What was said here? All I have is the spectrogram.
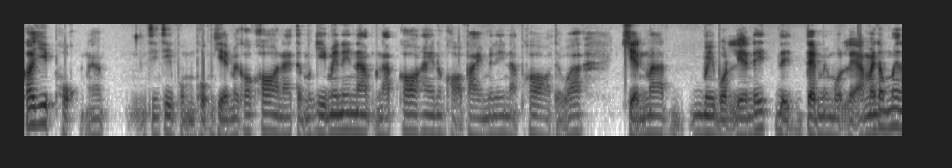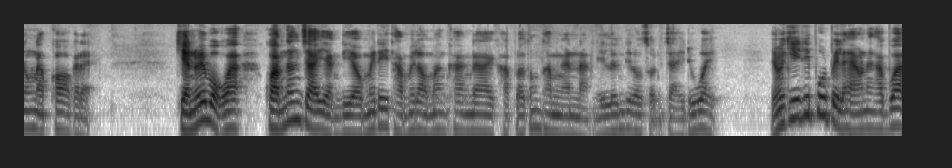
ข้อ 26 นะครับ จริงๆผมผมเขียนไปข้อๆนะ แต่เมื่อกี้ไม่ได้นับนับข้อให้ต้องขออภัยไม่ได้นับข้อ แต่ว่าเขียนมามีบทเรียนได้เต็มไปหมดเลยอะไม่ต้องไม่ต้องนับข้อก็ได้เขียนไว้บอกว่าความตั้งใจอย่างเดียวไม่ได้ทำให้เรามั่งคั่งได้ครับ เราต้องทำงานหนักในเรื่องที่เราสนใจด้วย อย่างเมื่อกี้ที่พูดไปแล้วนะครับว่า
